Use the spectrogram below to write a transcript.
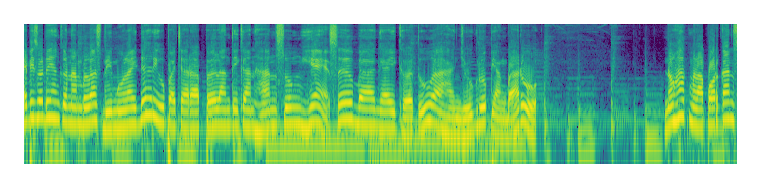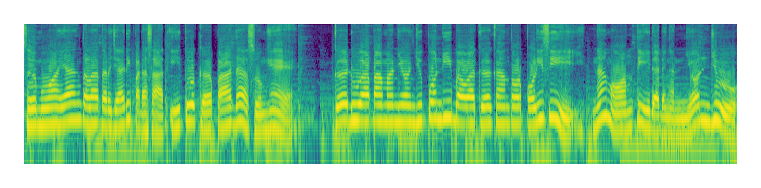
Episode yang ke-16 dimulai dari upacara pelantikan Han Sung Hye sebagai ketua Hanju Group yang baru. Nohak melaporkan semua yang telah terjadi pada saat itu kepada Sung Hye. Kedua paman Yeonju pun dibawa ke kantor polisi, namun tidak dengan Yeonju.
